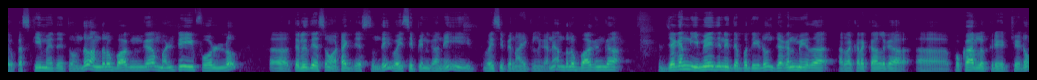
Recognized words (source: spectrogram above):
ఒక స్కీమ్ ఏదైతే ఉందో అందులో భాగంగా మల్టీ ఫోల్డ్లో తెలుగుదేశం అటాక్ చేస్తుంది వైసీపీని కానీ వైసీపీ నాయకులను కానీ అందులో భాగంగా జగన్ ఇమేజ్ని దెబ్బతీయడం జగన్ మీద రకరకాలుగా పుకార్లు క్రియేట్ చేయడం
